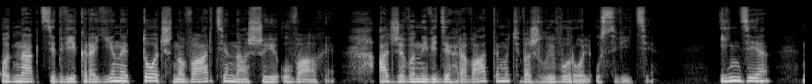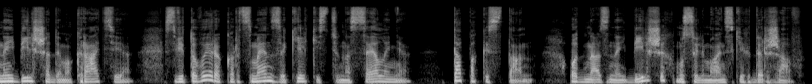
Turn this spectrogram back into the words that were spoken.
Однак ці дві країни точно варті нашої уваги, адже вони відіграватимуть важливу роль у світі. Індія найбільша демократія, світовий рекордсмен за кількістю населення, та Пакистан одна з найбільших мусульманських держав.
